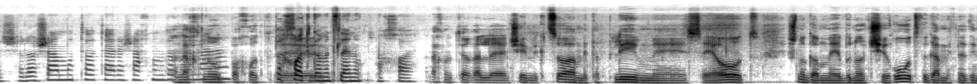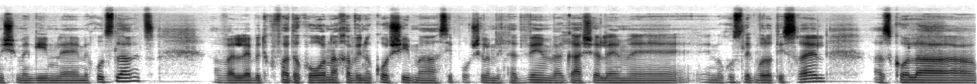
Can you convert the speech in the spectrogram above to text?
בשלוש העמותות האלה שאנחנו מדברים עליהן? אנחנו פחות. פחות גם אצלנו. פחות. אנחנו יותר על אנשי מקצוע, מטפלים, סייעות, יש לנו גם בנות שירות וגם מתנדבים שמגיעים מחוץ לארץ. אבל בתקופת הקורונה חווינו קושי עם הסיפור של המתנדבים והגעה שלהם מחוץ לגבולות ישראל, אז כל, ה,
